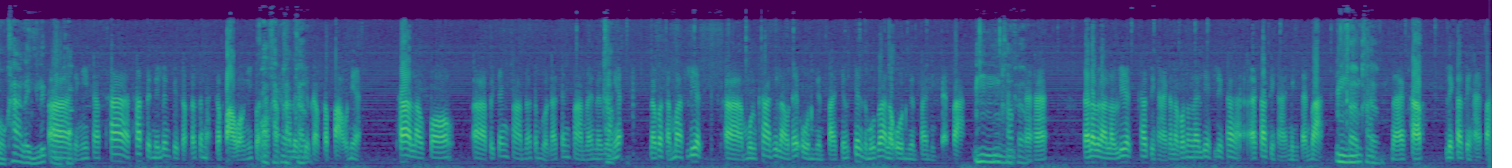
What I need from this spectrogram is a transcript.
ดอกค่าอะไรอย่างนี้หรือเปอ่าล่าครับอย่างนี้ครับถ้าถ้าเป็นในเรื่องเกี่ยวกับลักษณะกระเป๋าอย่างนี้ก่อนอ๋อนะคครัรับบถ้าเรื่องครับเกี่ยวกับกระเป๋าเนี่ย ถ้าเราฟ้องอ่า ไปแจ้งความแล้วตำรวจแล้วแจ้งความแล้วในเรื่องเนี้ยเราก็สามารถเรียกอ่ามูลค่าที่เราได้โอนเงินไปเช่นเช่นสมมติว่าเราโอนเงินไปหนึ่งแสนบาทอืมครับครับนะฮะแล้วเวลาเราเรียกค่าเสียหายกันเราก็ต้องไล่เรียกเรียกค่าค่าเสียหายหนึ่งแสนบาทอืมครับคครัรับบนะครับ เรียกค่าเสียหายไป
